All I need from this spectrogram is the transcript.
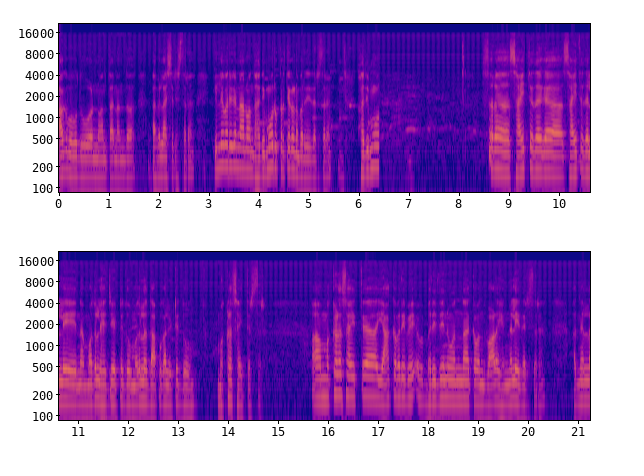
ಆಗಬಹುದು ಅನ್ನುವಂಥ ನಂದು ಅಭಿಲಾಷೆ ರೀ ಇಲ್ಲಿವರೆಗೆ ನಾನು ಒಂದು ಹದಿಮೂರು ಕೃತಿಗಳನ್ನ ಬರೆದಿದ್ದಾರೆ ಸರ್. ಹದಿಮೂರು ಸರ್, ಸಾಹಿತ್ಯದಾಗ, ಸಾಹಿತ್ಯದಲ್ಲಿ ನಮ್ಮ ಮೊದಲು ಹೆಜ್ಜೆ ಇಟ್ಟಿದ್ದು, ಮೊದಲು ದಾಪುಗಾಲು ಇಟ್ಟಿದ್ದು ಮಕ್ಕಳ ಸಾಹಿತ್ಯ ಸರ್. ಆ ಮಕ್ಕಳ ಸಾಹಿತ್ಯ ಯಾಕೆ ಬರಿಬೇ, ಬರಿದೇನು ಅನ್ನೋಕೆ ಒಂದು ಭಾಳ ಹಿನ್ನೆಲೆ ಇದೆ ರೀ ಸರ್. ಅದನ್ನೆಲ್ಲ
